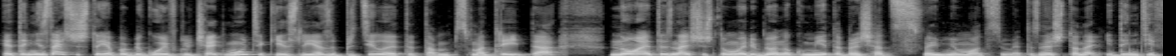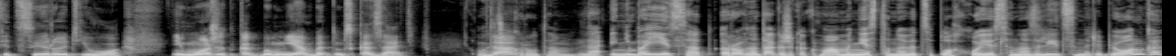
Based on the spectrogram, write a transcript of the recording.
Это не значит, что я побегу и включать мультик, если я запретила это там смотреть, да. Но это значит, что мой ребенок умеет обращаться со своими эмоциями. Это значит, что она идентифицирует его и может как бы мне об этом сказать. Очень Да. круто. Да, и не боится, ровно так же, как мама не становится плохой, если она злится на ребенка,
